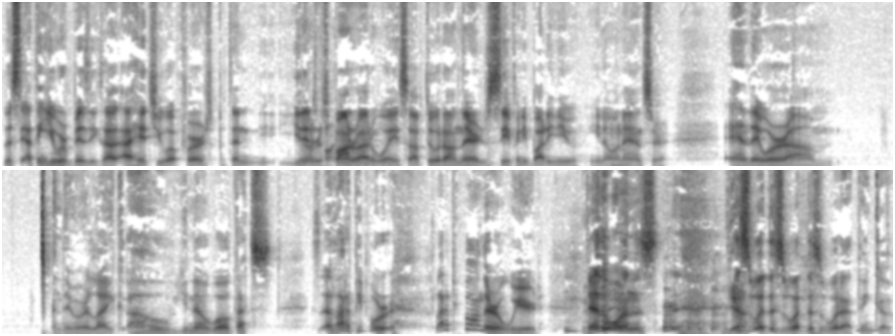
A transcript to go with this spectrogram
Listen, I think you were busy because I, I hit you up first, but then you, Yeah, didn't respond right away. So I threw it on there just to see if anybody knew, you know, an Mhm. answer. And they were, um, and they were like, "Oh, you know, well, that's a lot of people. Are, a lot of people on there are weird. They're the ones. This is what this is what this is what I think of.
